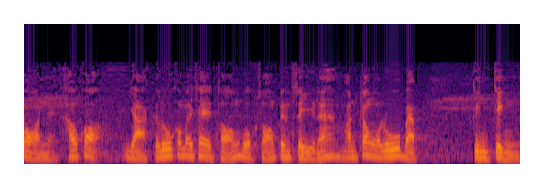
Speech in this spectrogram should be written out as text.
ก่อนเนี่ยเขาก็อยากรู้ก็ไม่ใช่สองบวกสองเป็นสี่นะ มันต้องรู้แบบจริง ๆ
